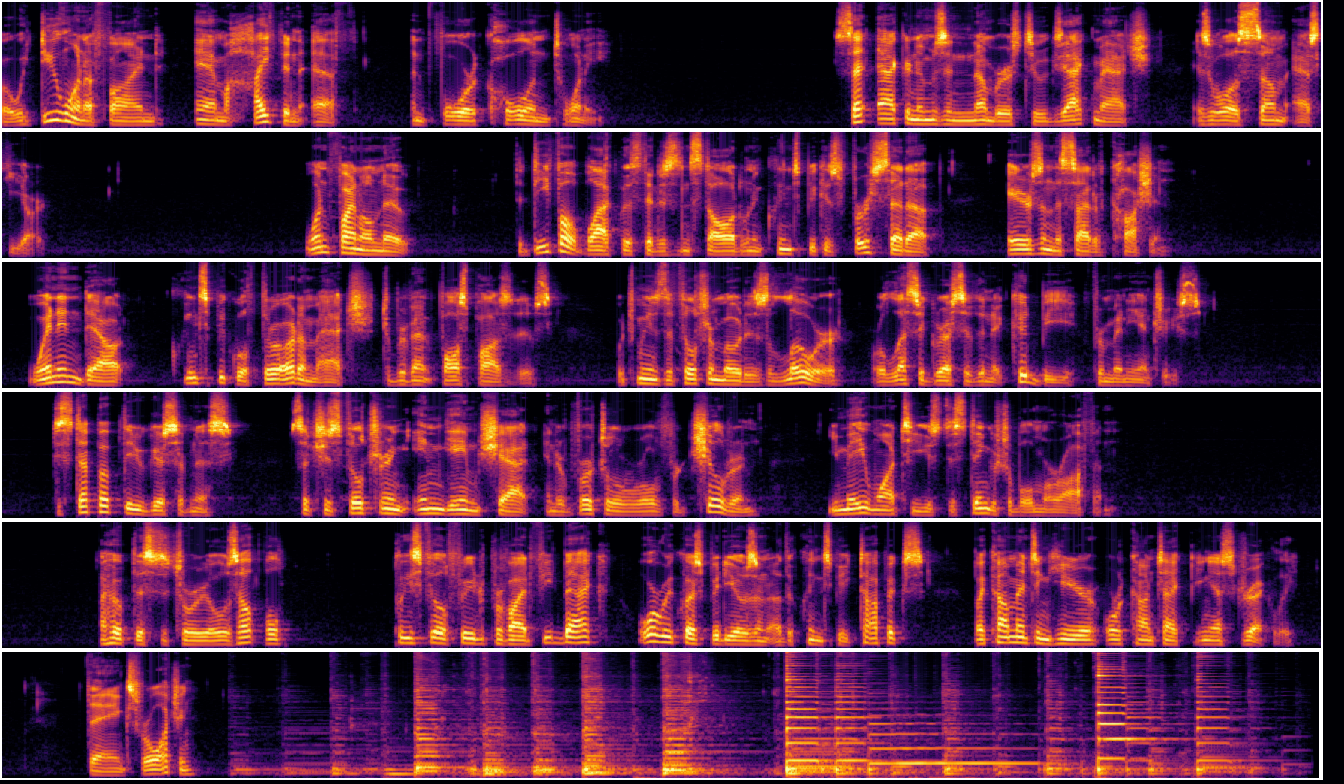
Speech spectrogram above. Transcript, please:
But we do want to find M-F and 4 colon 20. Set acronyms and numbers to exact match as well as some ASCII art. One final note. The default blacklist that is installed when CleanSpeak is first set up errs on the side of caution. When in doubt, CleanSpeak will throw out a match to prevent false positives, which means the filter mode is lower or less aggressive than it could be for many entries. To step up the aggressiveness, such as filtering in-game chat in a virtual world for children, you may want to use distinguishable more often. I hope this tutorial was helpful. Please feel free to provide feedback or request videos on other CleanSpeak topics by commenting here or contacting us directly. Thanks for watching.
